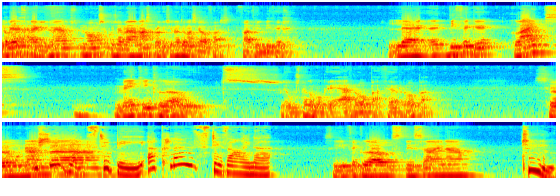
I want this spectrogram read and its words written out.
lo voy a dejar aquí. No, voy a- no vamos a escuchar nada más porque si no es demasiado fácil. fácil dice, le, eh, dice que likes making clothes. Le gusta como crear ropa, hacer ropa. So number. she wants to be a clothes designer. Si dice clothes designer. 2.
